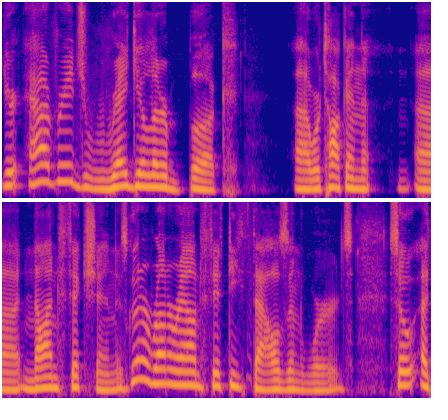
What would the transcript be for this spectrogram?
your average regular book, uh, we're talking uh, nonfiction, is going to run around 50,000 words. So a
